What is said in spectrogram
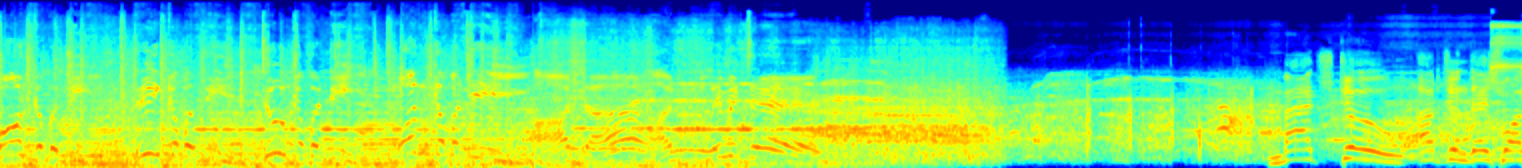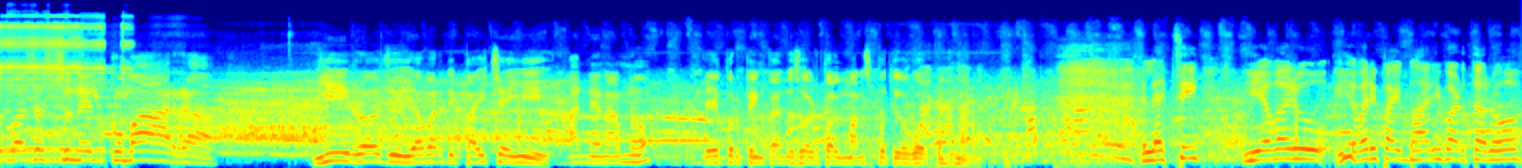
4 kabaddi, 3 kabaddi, 2 kabaddi, 1 kabaddi. ఆట unlimited match two Arjun Deshwal versus Sunil Kumar ఈ రోజు ఎవరిది పై చెయ్యి అని నేను అన్ను జైపూర్ పింక్ ప్యాంథర్స్ ఓడిపోవాలి మనస్ఫూర్తిగా కోరుకుంటున్నాను లెట్స్ ఎవరు ఎవరిపై భారీ పడతారో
